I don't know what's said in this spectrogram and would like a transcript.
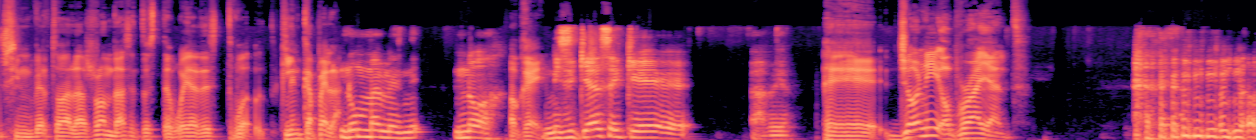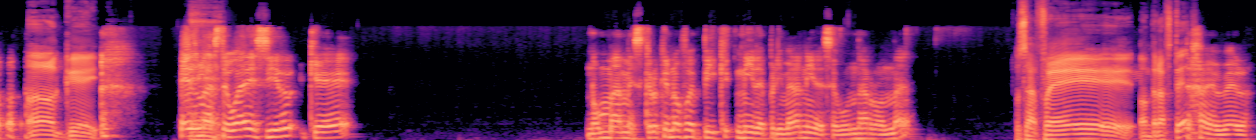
sin ver todas las rondas, entonces te voy a... Clint Capella. No mames, no. Ok. Ni siquiera sé qué... A ver. Eh, Johnny O'Brien. no. Ok. Es más, eh. te voy a decir que. No mames, creo que no fue pick ni de primera ni de segunda ronda. O sea, fue undrafted. Déjame ver.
